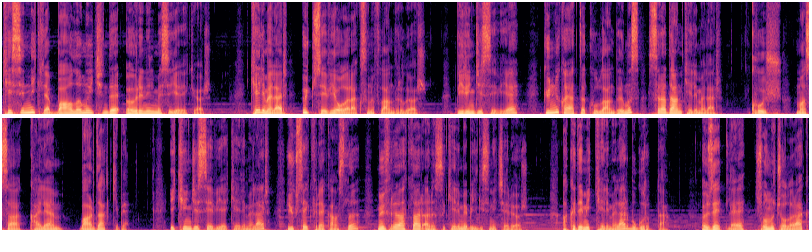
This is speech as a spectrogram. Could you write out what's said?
kesinlikle bağlamı içinde öğrenilmesi gerekiyor. Kelimeler 3 seviye olarak sınıflandırılıyor. Birinci seviye, günlük hayatta kullandığımız sıradan kelimeler. Kuş, masa, kalem, bardak gibi. İkinci seviye kelimeler, yüksek frekanslı, müfredatlar arası kelime bilgisini içeriyor. Akademik kelimeler bu grupta. Özetle, sonuç olarak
